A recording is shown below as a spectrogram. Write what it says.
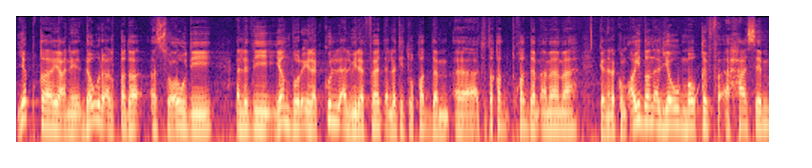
يبقى يعني دور القضاء السعودي الذي ينظر إلى كل الملفات التي تقدم آه، تقدم أمامه. كان لكم أيضا اليوم موقف حاسم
